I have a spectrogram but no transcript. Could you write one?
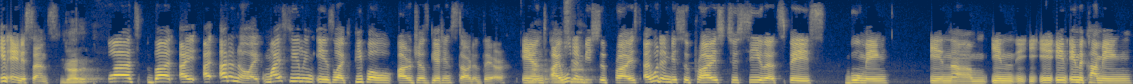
in any sense Got it. but but I, I i don't know like my feeling is like people are just getting started there and Yeah, I i wouldn't be surprised i wouldn't be surprised to see that space booming in um in in in, in the coming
